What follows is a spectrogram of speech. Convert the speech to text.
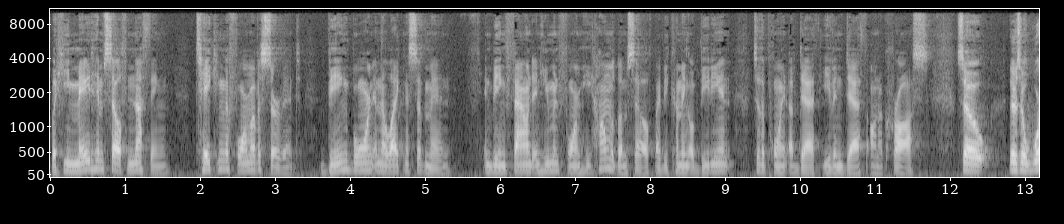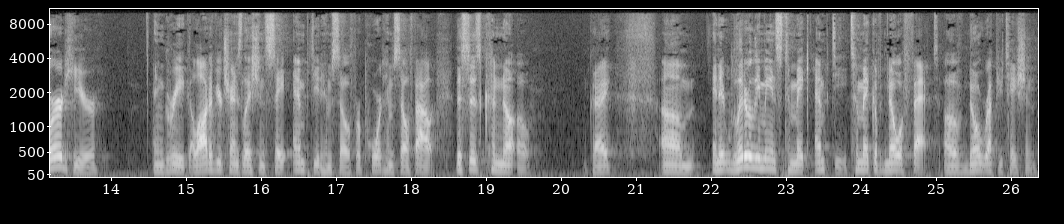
but he made himself nothing, taking the form of a servant, being born in the likeness of men, and being found in human form, he humbled himself by becoming obedient to the point of death, even death on a cross. So there's a word here in Greek. A lot of your translations say emptied himself or poured himself out. This is kenoo. Okay? Um, and it literally means to make empty, to make of no effect, of no reputation.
